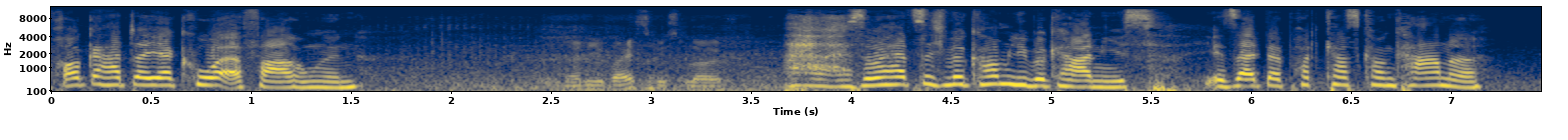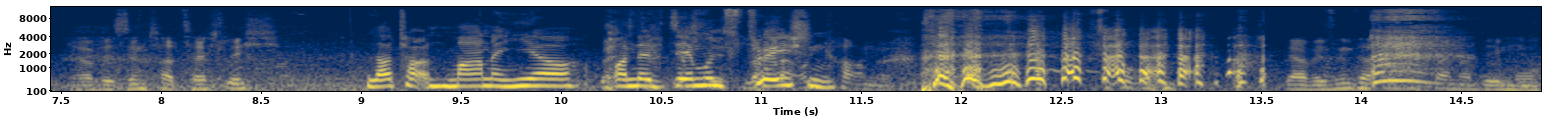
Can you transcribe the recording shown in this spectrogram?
Frauke hat da ja Chorerfahrungen. Ja, die weiß, wie es läuft. Ah, So, herzlich willkommen, liebe Kanis. Ihr seid bei Podcast Con Carne. Ja, wir sind tatsächlich. Lotta und Mane hier on a demonstration. ja, wir sind tatsächlich bei einer Demo.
